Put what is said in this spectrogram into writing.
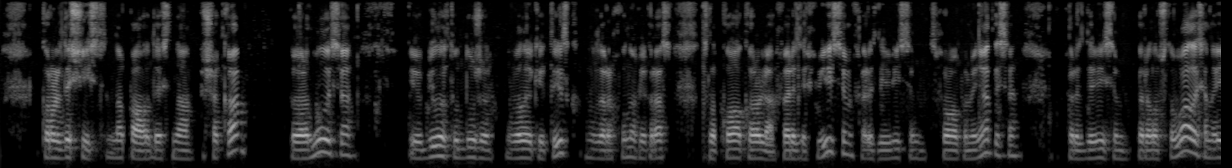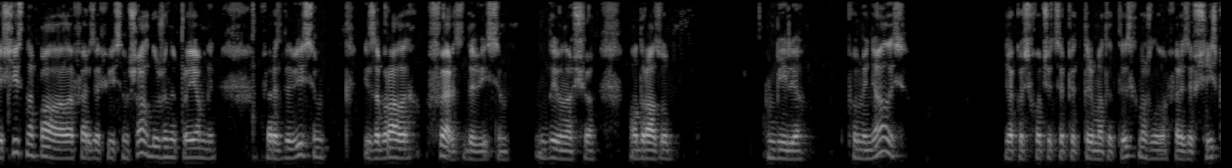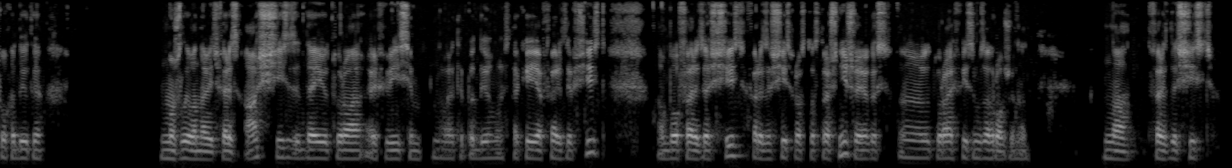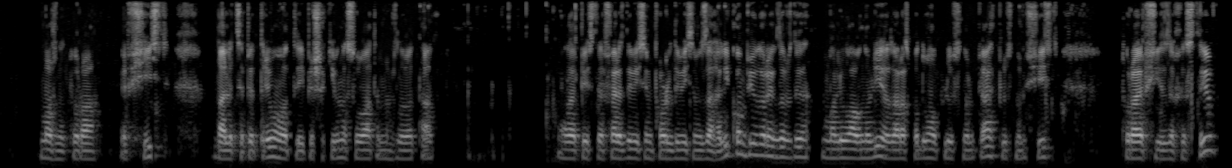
Король d6 напав десь на пішака, повернулися. І у білих тут дуже великий тиск за рахунок якраз слабкого короля. Ферзь F8, ферзь D8 спроба помінятися. Ферзь D8 перелаштувалися, на E6 напали, але ферзь F8 шах дуже неприємний. Ферзь D8 і забрали ферзь D8. Дивно, що одразу білі помінялись. Якось хочеться підтримати тиск, можливо, ферзь F6 походити. Можливо, навіть ферзь H6 з ідеєю тура F8. Давайте подивимось. Такий є ферзь F6 або ферзь H6. Ферзь H6 просто страшніше, якось е, тура F8 загрожує. На, на ферзь D6 можна тура F6. Далі це підтримувати і пішаків насувати, можливо, так. Але після ферзь d8, король d8 взагалі комп'ютер, як завжди, малював нулі, а зараз подумав плюс 0,5, плюс 0,6. Тура F6 захистив.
